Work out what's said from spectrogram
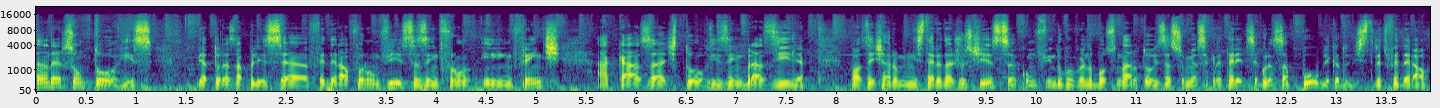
Anderson Torres. Viaturas da Polícia Federal foram vistas em, em frente à casa de Torres em Brasília. Após deixar o Ministério da Justiça, com o fim do governo Bolsonaro, Torres assumiu a Secretaria de Segurança Pública do Distrito Federal.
